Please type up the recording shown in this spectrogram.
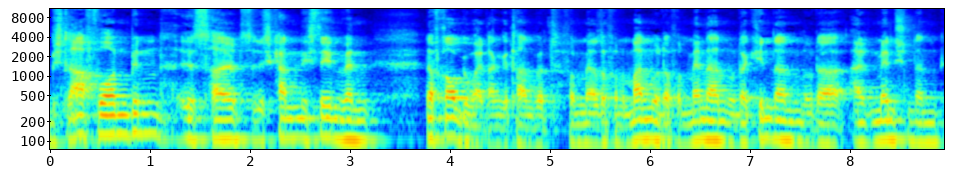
bestraft worden bin, ist halt, ich kann nicht sehen, wenn einer Frau Gewalt angetan wird, von, also von einem Mann oder von Männern oder Kindern oder alten Menschen, dann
